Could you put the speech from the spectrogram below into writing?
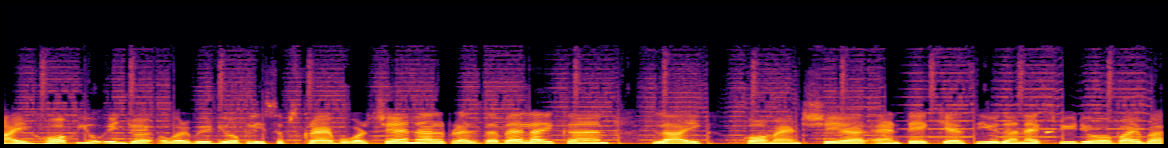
I hope you enjoy our video. Please subscribe our channel, press the bell icon, like, comment, share and take care. See you the next video. Bye bye.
